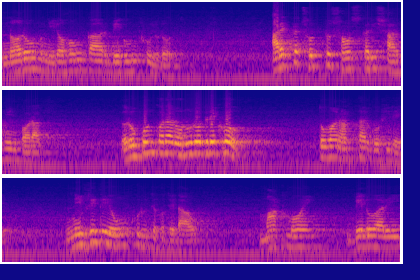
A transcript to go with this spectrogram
নরম নিরহংকার বেগুন ফুল রোদ। আরেকটা ছোট্ট সংস্কারী শারমিন পরাগ। রোপণ করার অনুরোধ রেখো। তোমার আত্মার গভীরে নিভৃতে অঙ্কুরিত হতে দাও। মাঠময় বেলোয়ারি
